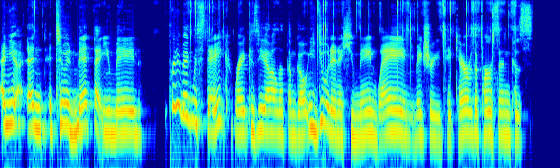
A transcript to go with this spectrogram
and yeah, and to admit that you made a pretty big mistake, right? Because you got to let them go. You do it in a humane way, and you make sure you take care of the person. Because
